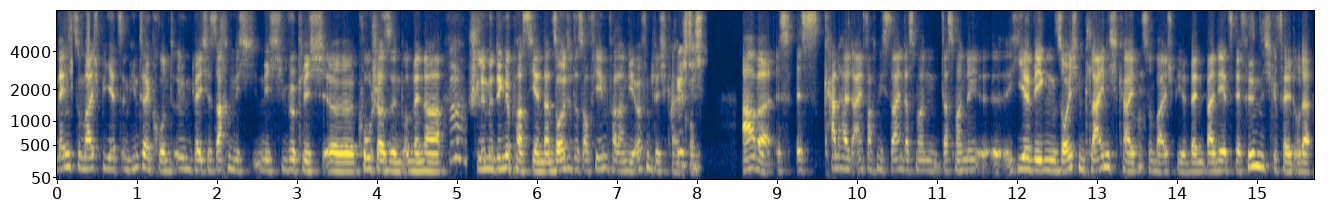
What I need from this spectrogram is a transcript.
wenn zum Beispiel jetzt im Hintergrund irgendwelche Sachen nicht, nicht wirklich äh, koscher sind und wenn da ja. schlimme Dinge passieren, dann sollte das auf jeden Fall an die Öffentlichkeit Richtig. kommen. Aber es, es kann halt einfach nicht sein, dass man, dass man äh, hier wegen solchen Kleinigkeiten zum Beispiel, wenn bei dir jetzt der Film nicht gefällt, oder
